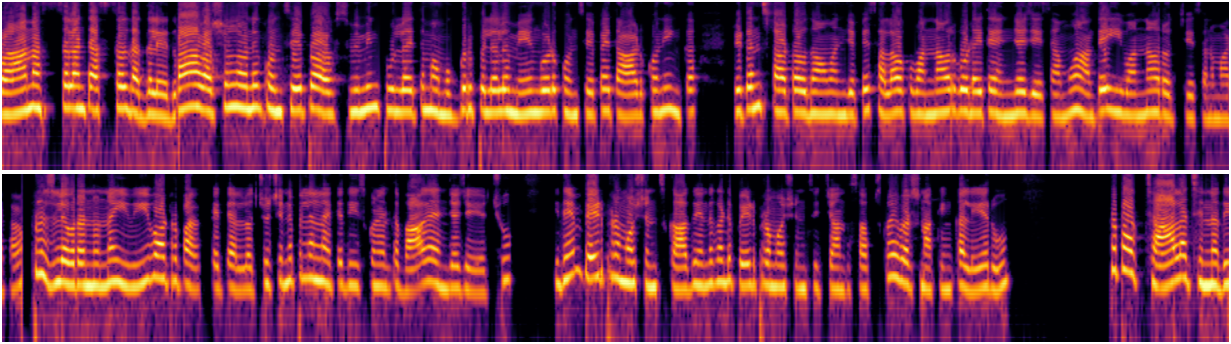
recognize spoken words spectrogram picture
వాన అస్సలు అంటే అస్సలు తగ్గలేదు. ఆ వర్షంలోనే కొంతసేపు స్విమ్మింగ్ పూల్ అయితే మా ముగ్గురు పిల్లలు మేము కూడా కొంతసేపు అయితే ఆడుకొని ఇంకా రిటర్న్ స్టార్ట్ అవుదాం అని చెప్పేసి అలా ఒక వన్ అవర్ కూడా అయితే ఎంజాయ్ చేసాము అదే ఈ వన్ అవర్ వచ్చేసి అనమాట ప్రజలు ఎవరన్నా ఉన్నా ఈ వాటర్ పార్క్ అయితే వెళ్ళొచ్చు. చిన్నపిల్లల్ని అయితే తీసుకుని వెళ్తే బాగా ఎంజాయ్ చేయొచ్చు. ఇదేం పెయిడ్ ప్రమోషన్స్ కాదు. ఎందుకంటే పెయిడ్ ప్రమోషన్స్ ఇచ్చే అంత సబ్స్క్రైబర్స్ నాకు ఇంకా లేరు. వాటర్ పార్క్ చాలా చిన్నది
